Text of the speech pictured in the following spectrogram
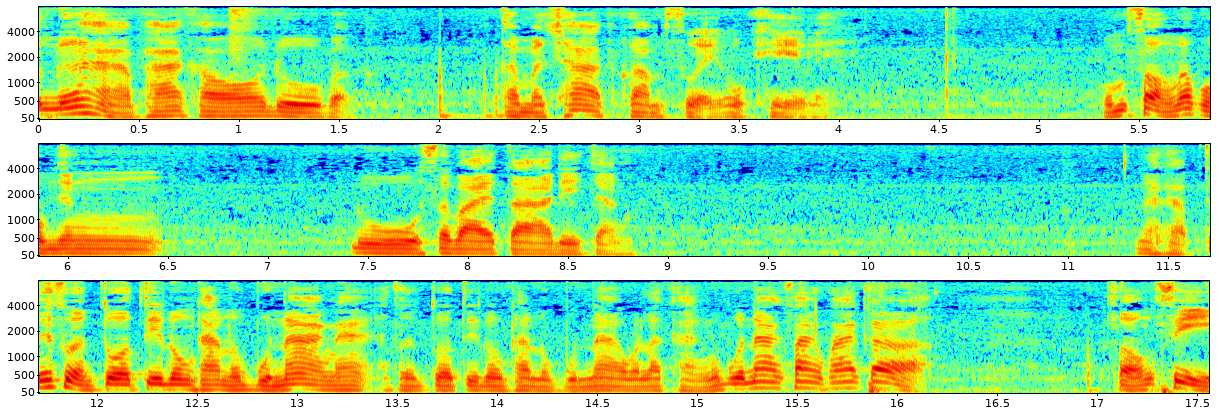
นเนื้อหาพระเขาดูแบบธรรมชาติความสวยโอเคเลย ผมส่องแล้วผมยังดูสบายตาดีจังนะครับแต่ส่วนตัวตีลงทางหลวงปู่นาคนะฮะส่วนตัวตีลงทางหลวงปู่นาควันละครั้งหลวงปู่นาคสร้างพระก็สองสี่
